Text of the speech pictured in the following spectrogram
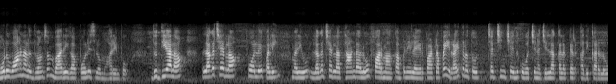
మూడు వాహనాల ధ్వంసం భారీగా పోలీసులు మోహరింపు. దుద్యాల లగచెర్ల పోలేపల్లి మరియు లగచెర్ల తాండాలో ఫార్మా కంపెనీల ఏర్పాట్లపై రైతులతో చర్చించేందుకు వచ్చిన జిల్లా కలెక్టర్ అధికారులు.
